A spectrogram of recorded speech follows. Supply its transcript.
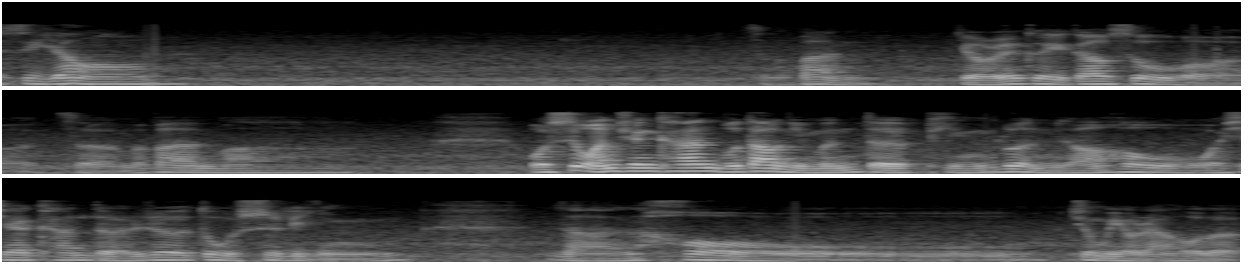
是一样哦。怎么办？有人可以告诉我怎么办吗？我是完全看不到你们的评论，然后我现在看的热度是零，然后就没有然后了。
